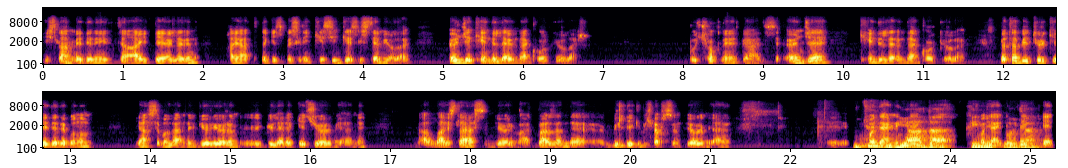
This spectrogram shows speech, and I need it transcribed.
İslam medeniyetine ait değerlerin hayata geçmesini kesin kes istemiyorlar. Önce kendilerinden korkuyorlar. Bu çok net bir hadise. Önce kendilerinden korkuyorlar. Ve tabii Türkiye'de de bunun yansımalarını görüyorum. E, gülerek geçiyorum yani. Allah ıslah etsin diyorum. Bazen de bildiği gibi yapsın diyorum yani. E, Bütün modernite, dünyada kıymetli hocam. kendi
